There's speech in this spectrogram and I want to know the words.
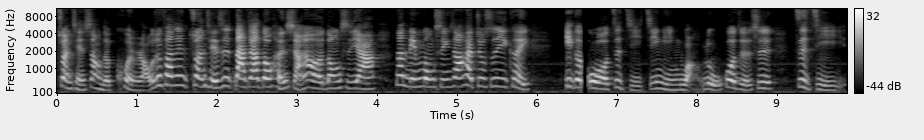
赚钱上的困扰。我就发现赚钱是大家都很想要的东西呀。那联盟行销它就是一可以一个过自己经营网络，或者是自己。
